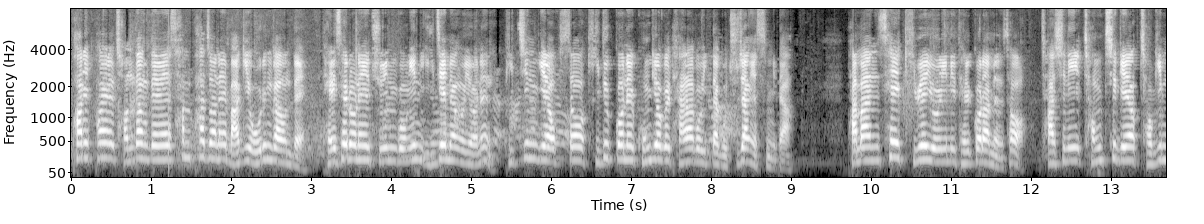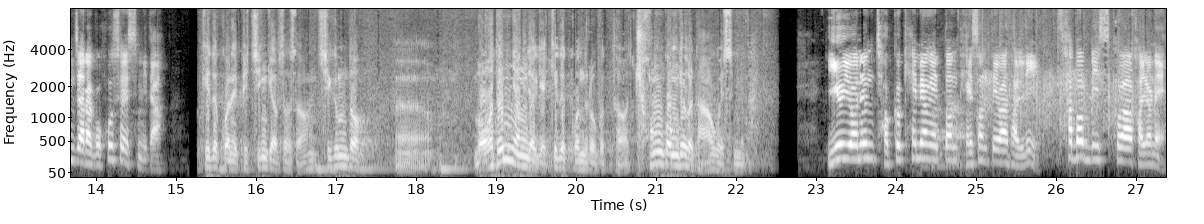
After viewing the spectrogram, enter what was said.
8.28 전당대회 3파전에 막이 오른 가운데 대세론의 주인공인 이재명 의원은 빚진 게 없어 기득권의 공격을 당하고 있다고 주장했습니다. 다만 새 기회 요인이 될 거라면서 자신이 정치개혁 적임자라고 호소했습니다. 기득권에 빚진 게 없어서 지금도 어, 모든 영역의 기득권으로부터 총공격을 당하고 있습니다. 이 의원은 적극 해명했던 대선 때와 달리 사법 리스크와 관련해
